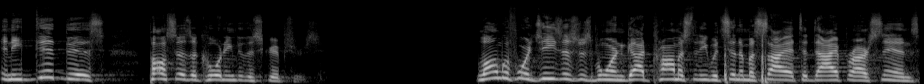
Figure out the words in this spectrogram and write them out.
And he did this, Paul says, according to the scriptures. Long before Jesus was born, God promised that he would send a Messiah to die for our sins.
